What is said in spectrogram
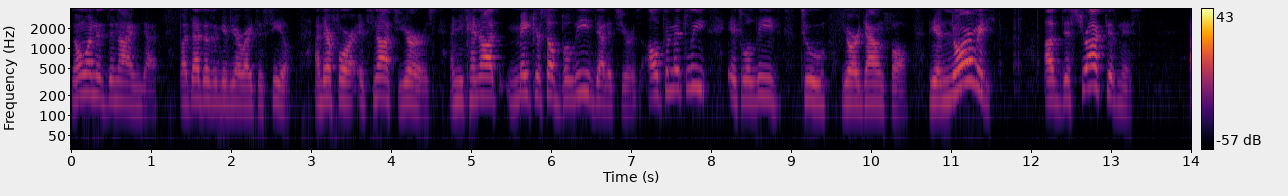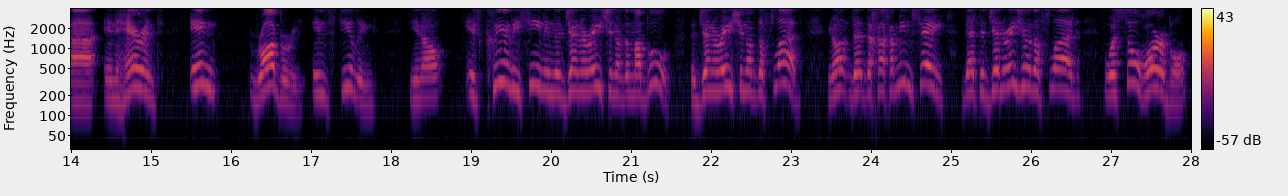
No one is denying that. But that doesn't give you a right to steal. And therefore, it's not yours. And you cannot make yourself believe that it's yours. Ultimately, it will lead to your downfall. The enormity of destructiveness uh, inherent in robbery, in stealing, you know, is clearly seen in the generation of the Mabul, the generation of the flood. You know, the, the Chachamim say that the generation of the flood was so horrible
